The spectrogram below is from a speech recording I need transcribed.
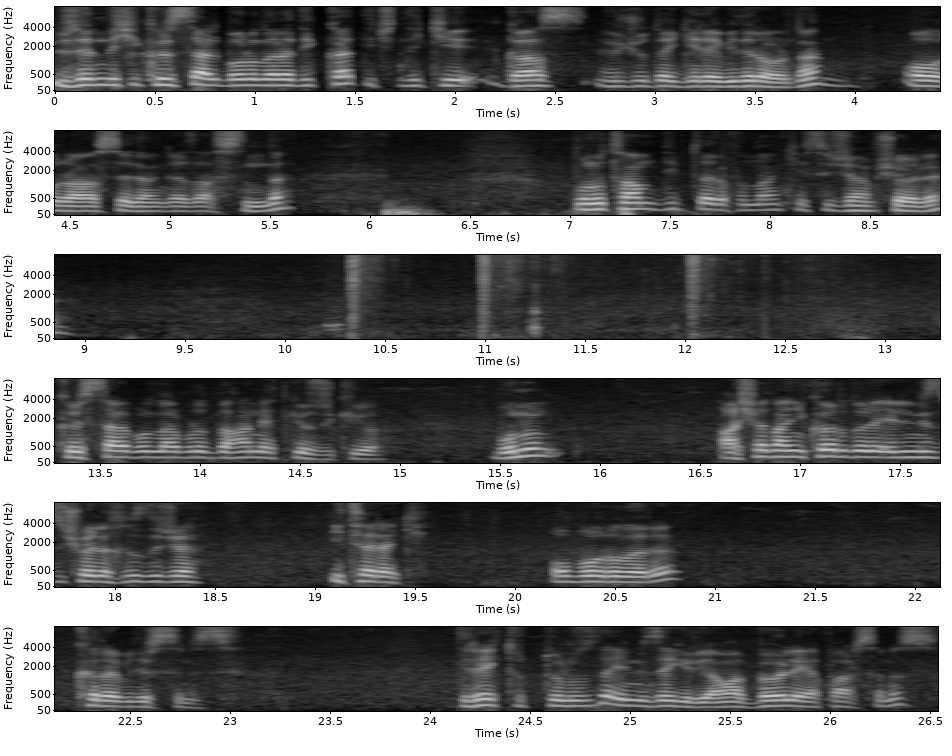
Üzerindeki kristal borulara dikkat. İçindeki gaz vücuda girebilir oradan. O rahatsız eden gaz aslında. Bunu tam dip tarafından keseceğim şöyle. Kristal borular burada daha net gözüküyor. Bunun aşağıdan yukarı doğru elinizi şöyle hızlıca iterek o boruları kırabilirsiniz. Direkt tuttuğunuzda elinize giriyor ama böyle yaparsanız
